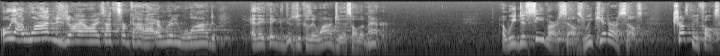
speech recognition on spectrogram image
oh, yeah, I wanted to do I always, I forgot. I really wanted to. And they think just because they wanted to, that's all that mattered. Uh, we deceive ourselves, we kid ourselves. Trust me, folks,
